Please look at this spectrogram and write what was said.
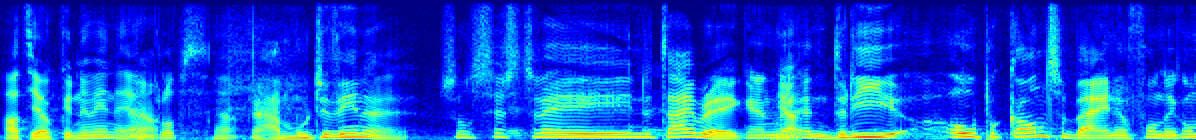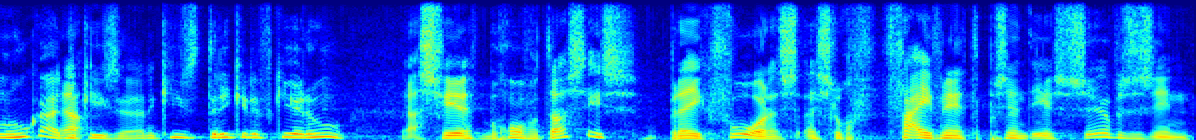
had hij ook kunnen winnen. Ja, Ja. klopt. Ja. Ja, moeten winnen. Soms 6-2 in de tiebreak. En, Ja. en drie open kansen bijna vond ik om een hoek uit Ja. te kiezen. En dan kies drie keer de verkeerde hoek. Ja, Zverev begon fantastisch. Breek voor. Hij, sloeg 95% eerste services in.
